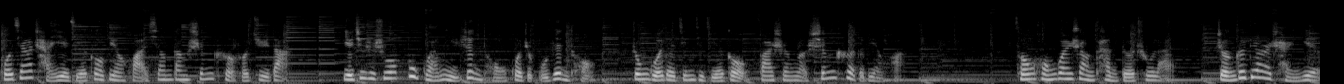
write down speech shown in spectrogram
国家产业结构变化相当深刻和巨大。也就是说，不管你认同或者不认同，中国的经济结构发生了深刻的变化。从宏观上看得出来，整个第二产业，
